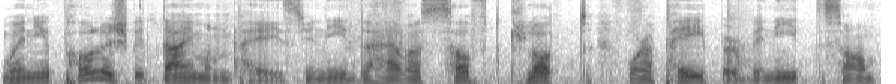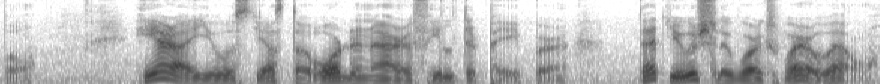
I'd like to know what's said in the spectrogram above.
When you polish with diamond paste, you need to have a soft cloth or a paper beneath the sample. Here I use just an ordinary filter paper. That usually works very well.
